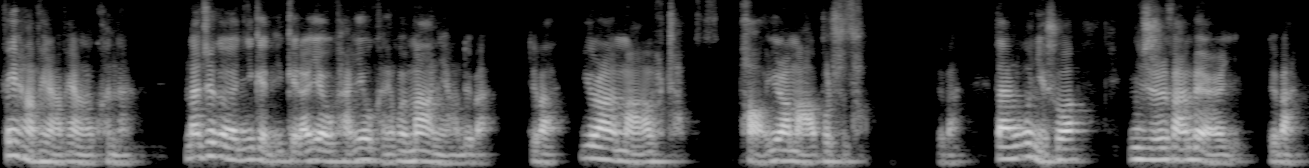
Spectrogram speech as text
非常非常非常的困难。那这个你给给到业务看，业务肯定会骂你啊，对吧？对吧？又让马跑，又让马不吃草，对吧？但如果你说你只是翻倍而已，对吧？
